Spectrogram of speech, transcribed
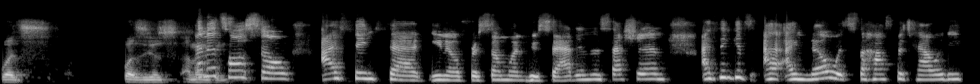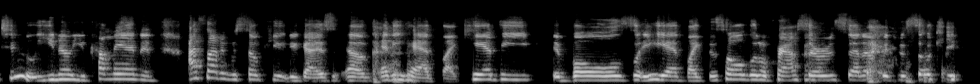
was was just amazing. And it's also, I think that, you know, for someone who sat in the session, I think it's, I, I, know it's the hospitality too. You know, you come in and I thought it was so cute, you guys. Um, Eddie had like candy in bowls. He had like this whole little craft service set up, which was so cute.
